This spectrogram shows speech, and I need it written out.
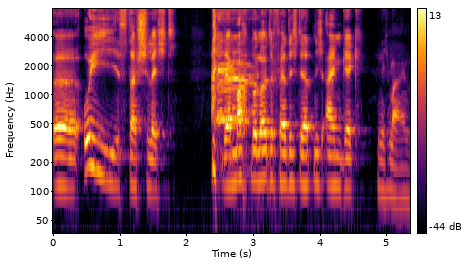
Äh, ui, ist das schlecht. Der macht nur Leute fertig, der hat nicht einen Gag. Nicht mal einen.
